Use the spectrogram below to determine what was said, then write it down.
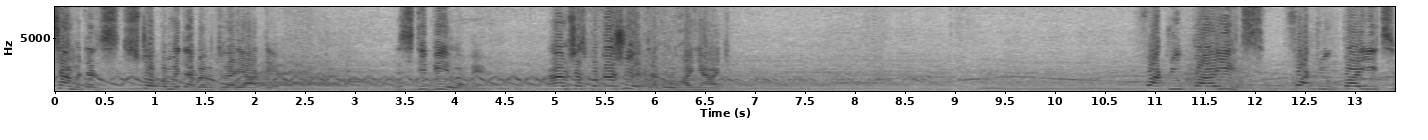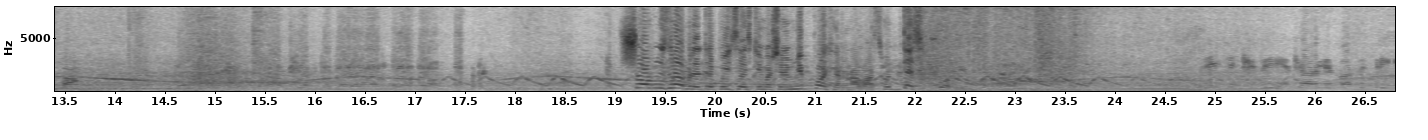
само так з стопами треба витворяти. З дебілами. Я вам зараз покажу, як треба уганяти. Fuck you, паиц. Fuck you, паиц вам. Що ви зробите три поліцейські машини? Мені похер на вас, от 10 копій. 10-4. 23.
